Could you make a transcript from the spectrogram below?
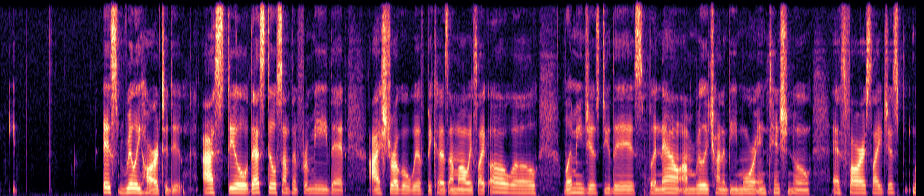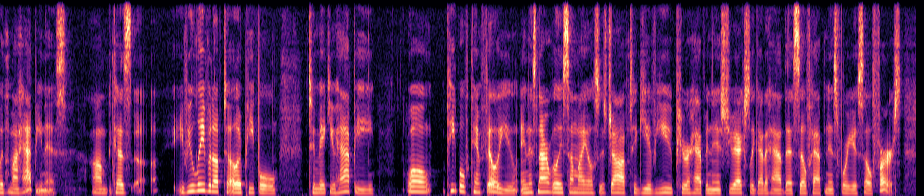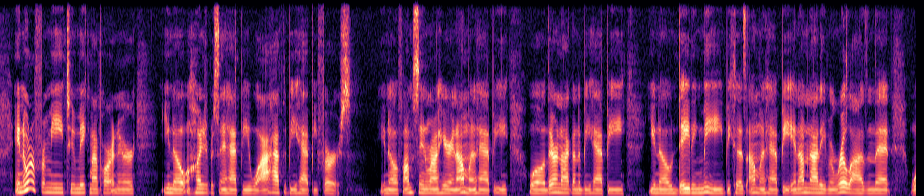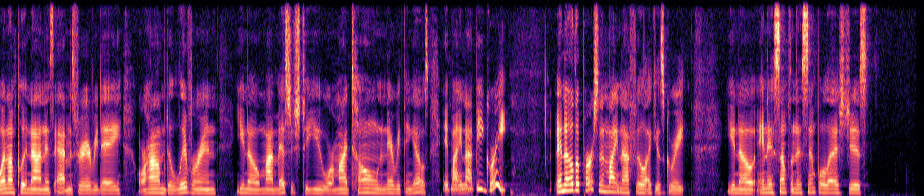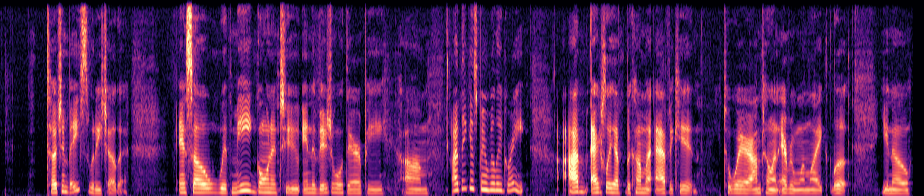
it's really hard to do i still that's still something for me that I struggle with because I'm always like, oh, well, let me just do this. But now I'm really trying to be more intentional as far as like just with my happiness. Um, because uh, if you leave it up to other people to make you happy, well, people can fail you, and it's not really somebody else's job to give you pure happiness. You actually got to have that self happiness for yourself first. In order for me to make my partner, you know, 100% happy, well, I have to be happy first. You know, if I'm sitting around here and I'm unhappy, well, they're not going to be happy, you know, dating me because I'm unhappy and I'm not even realizing that what I'm putting out in this atmosphere every day or how I'm delivering, you know, my message to you or my tone and everything else, it might not be great. And the other person might not feel like it's great, you know, and it's something as simple as just touching base with each other. And so, with me going into individual therapy, um, I think it's been really great. I actually have become an advocate to where I'm telling everyone, like, look, you know,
